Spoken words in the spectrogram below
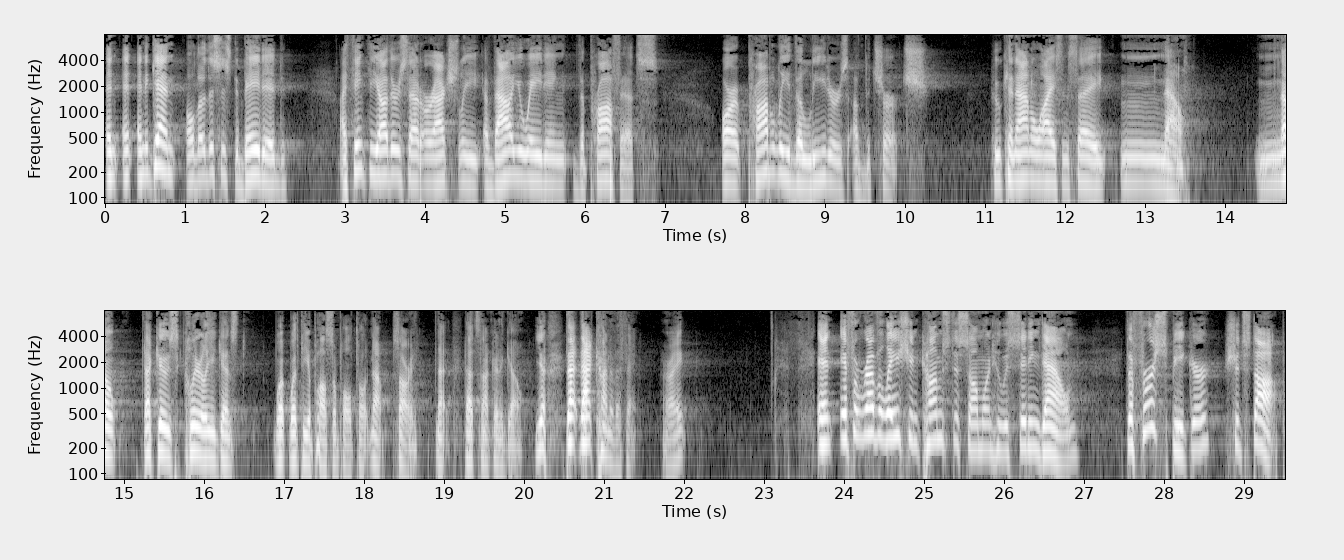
And, and, and again, although this is debated, I think the others that are actually evaluating the prophets are probably the leaders of the church who can analyze and say, mm, no, nope, that goes clearly against what, what the Apostle Paul taught. No, sorry, that, that's not going to go. Yeah, that, that kind of a thing. All right? And if a revelation comes to someone who is sitting down, the first speaker should stop.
